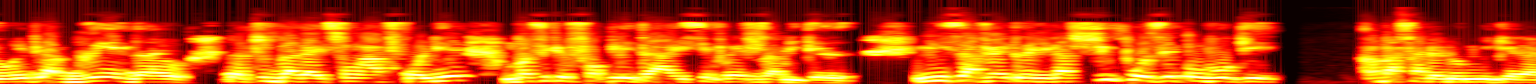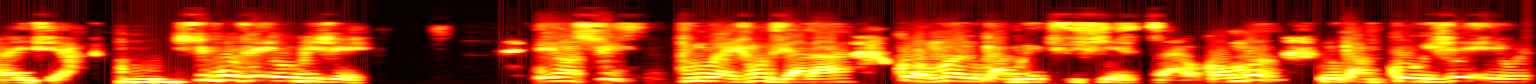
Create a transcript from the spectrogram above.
yo, epi ap gren dan yo, nan tout bagay son afon liye, mwen se ke fok l'Etat a isyen pren responsabilite l. Ministre afè etranje la, mhm. suppose konvoke ambasade Dominiken an Haiti ya. Suppose e oblige. E answit, pou nou e jondi ala, koman nou kap rectifiye sa, koman nou kap korije e yo.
